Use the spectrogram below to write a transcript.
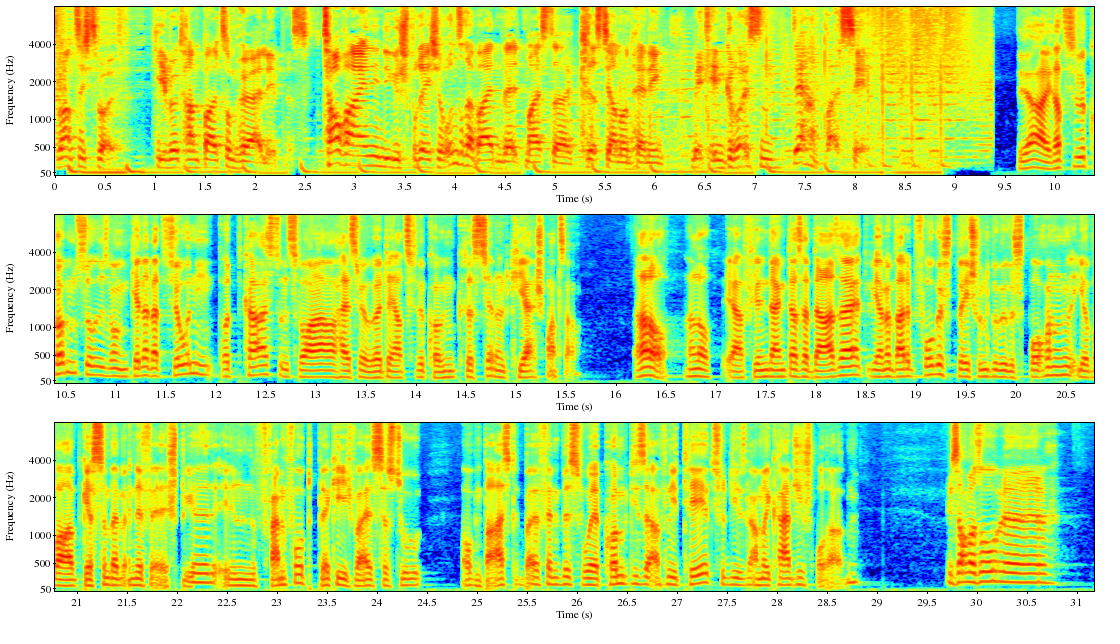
2012. Hier wird Handball zum Hörerlebnis. Tauche ein in die Gespräche unserer beiden Weltmeister Christian und Henning mit den Größen der Handballszene. Ja, herzlich willkommen zu unserem Generationen-Podcast. Und zwar heißen wir heute herzlich willkommen Christian und Kia Schwarzer. Hallo, hallo. Ja, vielen Dank, dass ihr da seid. Wir haben ja gerade im Vorgespräch schon drüber gesprochen. Ihr wart gestern beim NFL-Spiel in Frankfurt. Blackie, ich weiß, dass du auch ein Basketball-Fan bist. Woher kommt diese Affinität zu diesen amerikanischen Sportarten? Ich sag mal so, äh,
